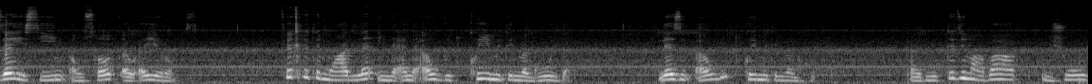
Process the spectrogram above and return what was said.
زي س أو صاد أو أي رمز. فكرة المعادلة إن أنا أوجد قيمة المجهول ده. لازم أوجد قيمة المجهول. طيب نبتدي مع بعض نشوف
